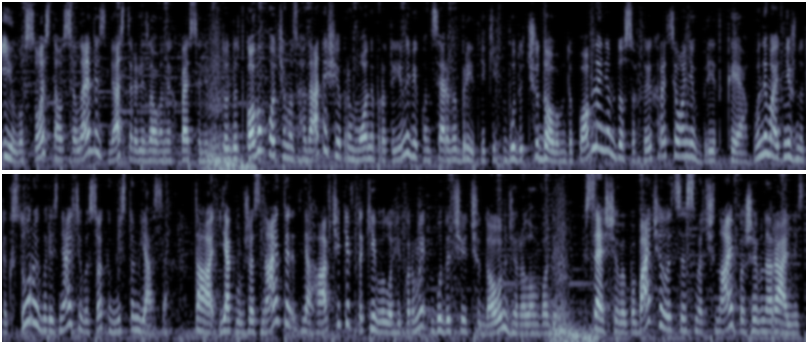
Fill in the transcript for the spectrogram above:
і лосось та оселедець для стерилізованих песелів. Додатково хочемо згадати ще й про монопротеїнові консерви брід, які будуть чудовим доповненням до сухих раціонів брід Кеа. Вони мають ніжну текстуру і вирізняються високим містом м'яса. Та як ви вже знаєте, для гавчиків такі вологі корми будуть чудовим джерелом води. Все, що ви побачили, це смачна і поживна реальність.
